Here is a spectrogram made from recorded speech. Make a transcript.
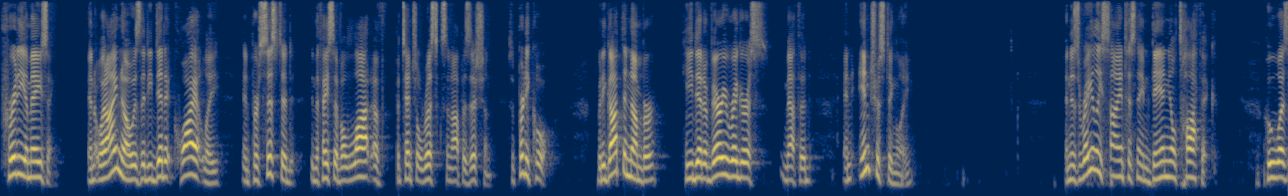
Pretty amazing. And what I know is that he did it quietly and persisted in the face of a lot of potential risks and opposition. So pretty cool. But he got the number. He did a very rigorous method. And interestingly, an Israeli scientist named Daniel Tawfik, who was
